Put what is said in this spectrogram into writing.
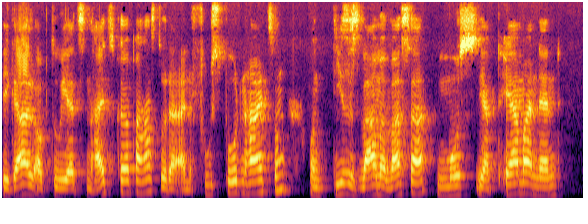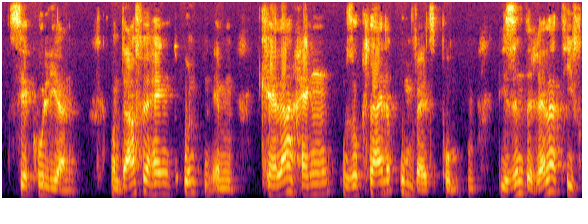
egal ob du jetzt einen Heizkörper hast oder eine Fußbodenheizung. Und dieses warme Wasser muss ja permanent zirkulieren. Und dafür hängt unten im Keller hängen so kleine Umweltpumpen. Die sind relativ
